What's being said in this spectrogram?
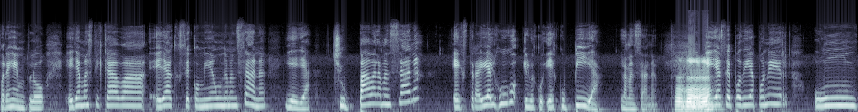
Por ejemplo, ella masticaba, ella se comía una manzana y ella chupaba la manzana, extraía el jugo y, lo escu- y escupía la manzana. Ella se podía poner un,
